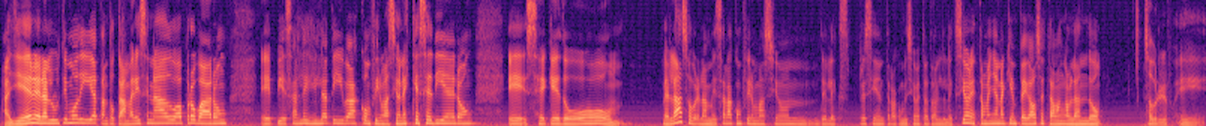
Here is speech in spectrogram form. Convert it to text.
ayer era el último día, tanto Cámara y Senado aprobaron eh, piezas legislativas, confirmaciones que se dieron, eh, se quedó ¿verdad? Sobre la mesa la confirmación del expresidente de la Comisión Estatal de Elecciones. Esta mañana aquí en Pegados estaban hablando sobre eh,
